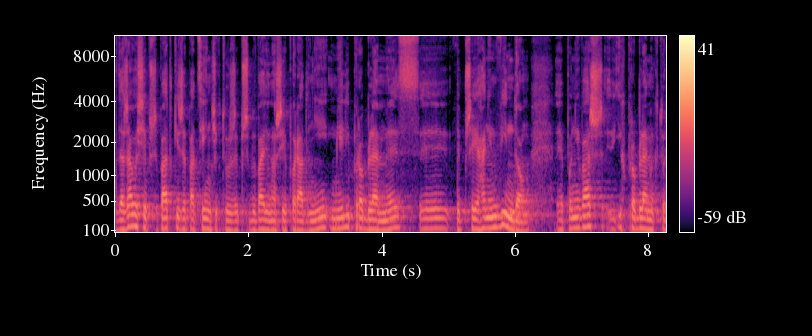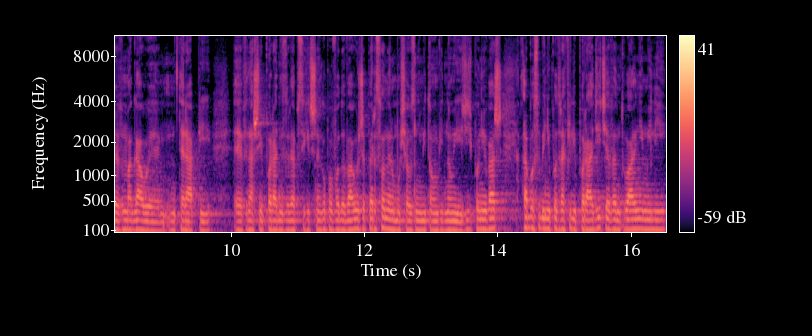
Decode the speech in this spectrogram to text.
Zdarzały się przypadki, że pacjenci, którzy przybywali do naszej poradni, mieli problemy z y, przejechaniem windą, y, ponieważ ich problemy, które wymagały terapii y, w naszej poradni zdrowia psychicznego, powodowały, że personel musiał z nimi tą windą jeździć, ponieważ albo sobie nie potrafili poradzić, ewentualnie mieli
